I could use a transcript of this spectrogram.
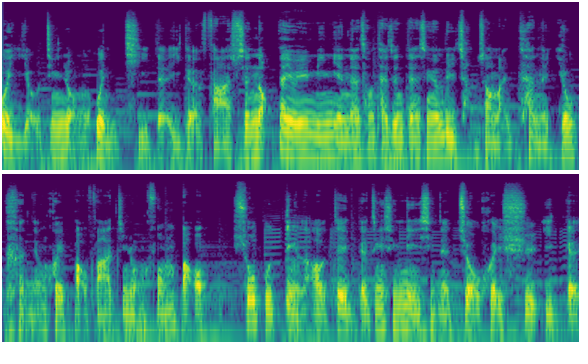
会有金融问题的一个发生哦。那由于明年呢，从财政担心的立场上来看呢，有可能会爆发金融风暴，说不定了哦。这个金星逆行呢，就会是一个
